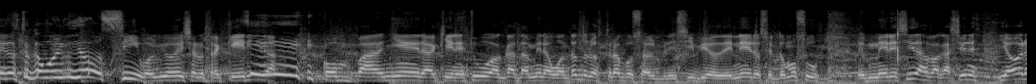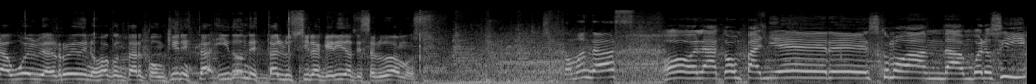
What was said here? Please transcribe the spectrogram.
Bueno, y nos toca, volvió, sí, volvió ella, nuestra querida compañera, quien estuvo acá también aguantando los trapos al principio de enero, se tomó sus eh, merecidas vacaciones y ahora vuelve al ruedo y nos va a contar con quién está y dónde está Lucila querida, te saludamos. ¿Cómo andás? Hola compañeros, ¿cómo andan? Bueno, sí,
